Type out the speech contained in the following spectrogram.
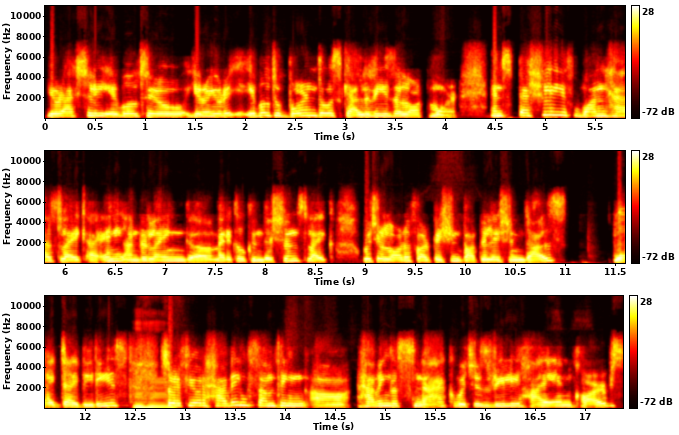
You're actually able to you know you're able to burn those calories a lot more. And especially if one has like uh, any underlying uh, medical conditions like which a lot of our patient population does like diabetes Mhm. so if you're having something, uh, having a snack which is really high in carbs,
